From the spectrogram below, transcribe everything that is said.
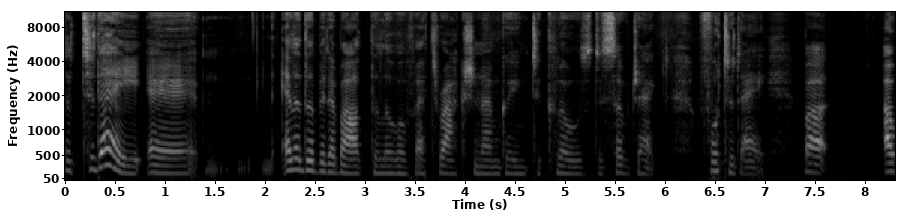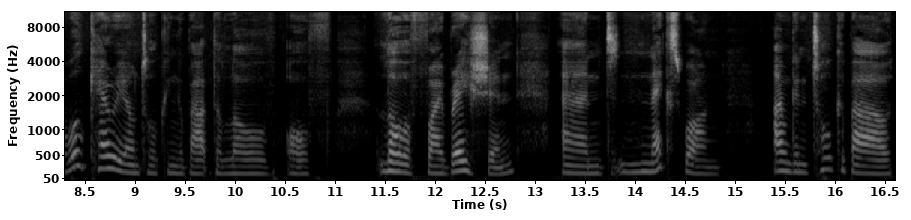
So today, uh, a little bit about the law of attraction. I'm going to close the subject for today, but I will carry on talking about the law of law of vibration. And next one, I'm going to talk about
